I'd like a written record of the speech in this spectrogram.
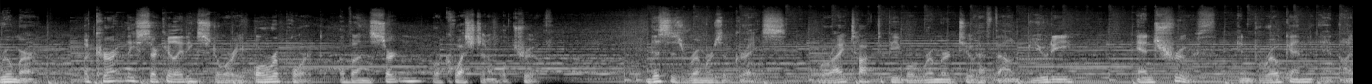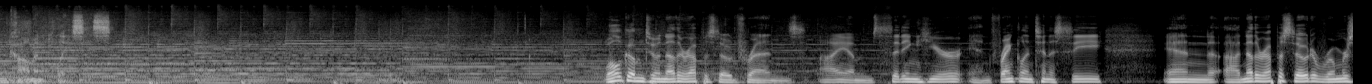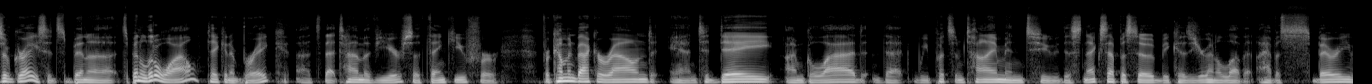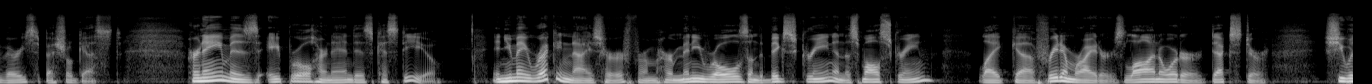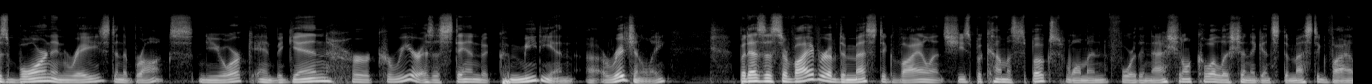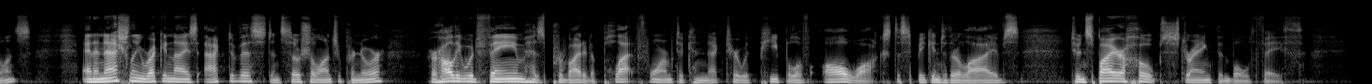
Rumor, a currently circulating story or report of uncertain or questionable truth. This is Rumors of Grace, where I talk to people rumored to have found beauty and truth in broken and uncommon places. Welcome to another episode, friends. I am sitting here in Franklin, Tennessee, and another episode of Rumors of Grace. It's been a it's been a little while, taking a break. Uh, it's that time of year, so thank you for for coming back around. And today, I'm glad that we put some time into this next episode because you're going to love it. I have a very very special guest. Her name is April Hernandez Castillo. And you may recognize her from her many roles on the big screen and the small screen, like uh, Freedom Writers, Law and Order, Dexter. She was born and raised in the Bronx, New York, and began her career as a stand up comedian uh, originally. But as a survivor of domestic violence, she's become a spokeswoman for the National Coalition Against Domestic Violence and a nationally recognized activist and social entrepreneur her Hollywood fame has provided a platform to connect her with people of all walks to speak into their lives, to inspire hope, strength, and bold faith.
